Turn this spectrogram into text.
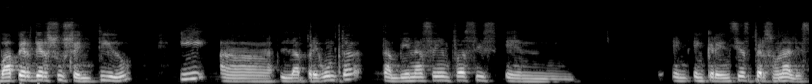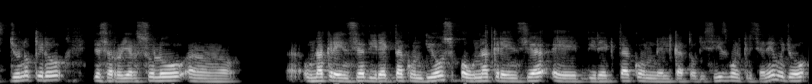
va a perder su sentido y ah, la pregunta también hace énfasis en, en, creencias personales. Yo no quiero desarrollar solo uh, una creencia directa con Dios o una creencia eh, directa con el catolicismo, el cristianismo. Yo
